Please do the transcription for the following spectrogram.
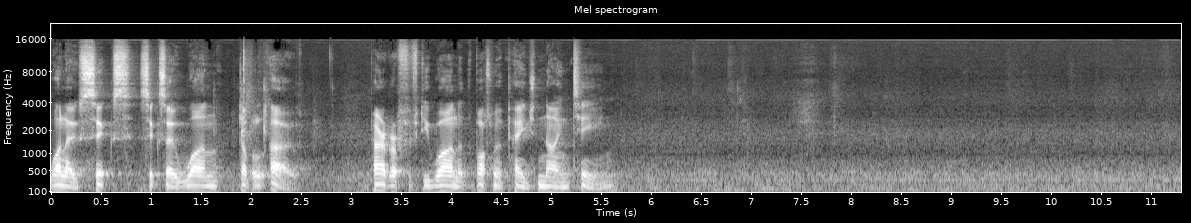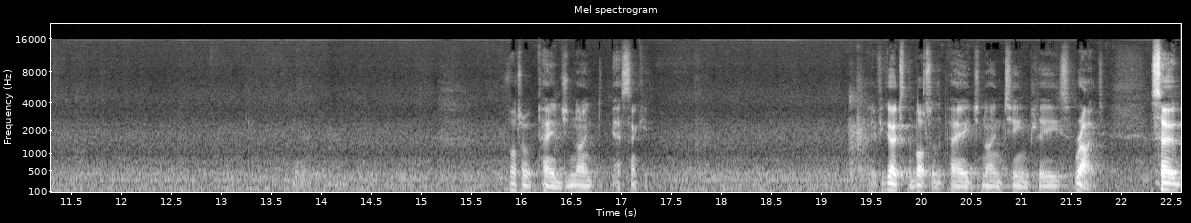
106-601-00, paragraph 51 at the bottom of page 19. Bottom of page 9. Yes, thank you. If you go to the bottom of the page, 19, please. Right. So,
